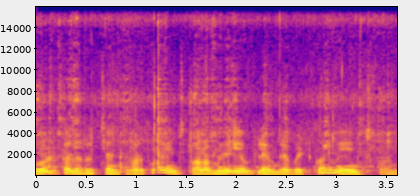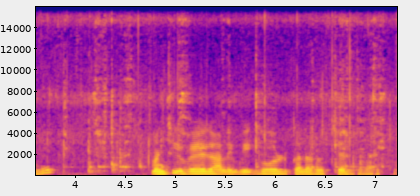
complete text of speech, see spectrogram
గోల్డ్ కలర్ వచ్చేంత వరకు వేయించుకోవాలి? మీడియం ఫ్లేమ్లో పెట్టుకొని వేయించుకోండి. మంచిగా వేగాలి ఇవి గోల్డ్ కలర్ వచ్చేంత వరకు.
